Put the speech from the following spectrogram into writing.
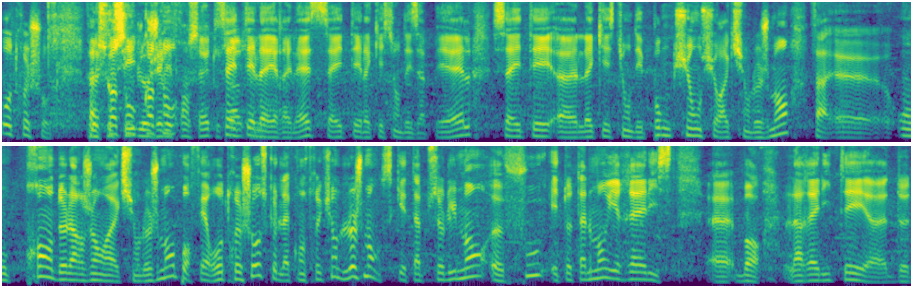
autre chose. Le souci de quand loger les Français, tout ça a été la RLS, ça a été la question des APL, ça a été euh, la question des ponctions sur Action Logement. Enfin, euh, on prend de l'argent à Action Logement pour faire autre chose que de la construction de logements, ce qui est absolument euh, fou et totalement irréaliste. Euh, bon, la réalité euh, de, de,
